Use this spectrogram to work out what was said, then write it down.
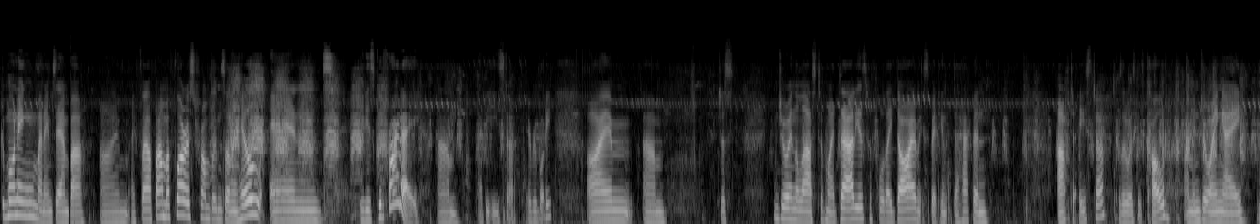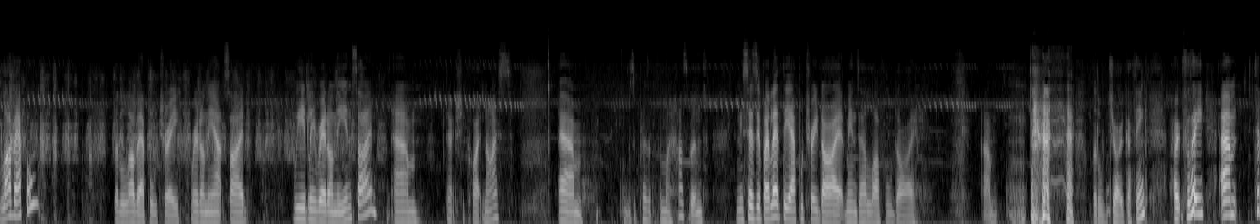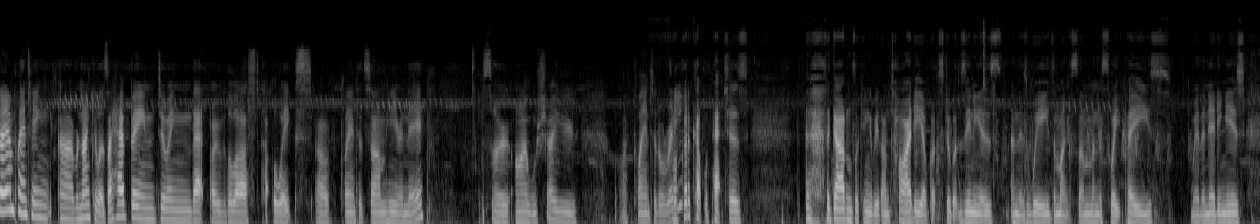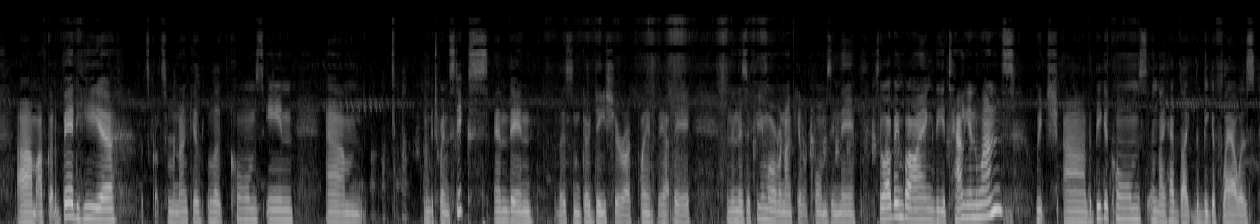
Good morning, my name's Amber. I'm a flower farmer florist from Blooms on the Hill and it is Good Friday. Um, happy Easter, everybody. I'm um, just enjoying the last of my dahlias before they die. I'm expecting it to happen after Easter because it always gets cold. I'm enjoying a love apple. Got a love apple tree, red on the outside, weirdly red on the inside. Um, they're actually quite nice. Um, it was a present from my husband and he says, if I let the apple tree die, it means our love will die. Um, little joke, I think, hopefully. Um, today I'm planting uh, ranunculus. I have been doing that over the last couple of weeks. I've planted some here and there. So I will show you what I've planted already. I've got a couple of patches. the garden's looking a bit untidy. I've got still got zinnias and there's weeds amongst them and the sweet peas where the netting is. Um, I've got a bed here it's got some ranuncular corms in, um, in between the sticks. And then there's some godetia I've planted out there. And then there's a few more ranuncular corms in there. So I've been buying the Italian ones, which are the bigger corms and they have like the bigger flowers,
